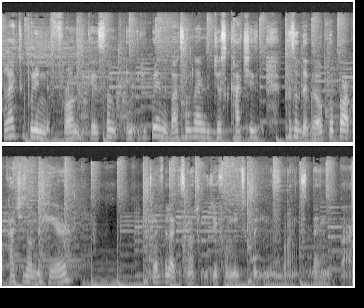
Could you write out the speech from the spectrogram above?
I like to put it in the front because some if you put it in the back sometimes it just catches because of the velcro part catches on the hair. So I feel like it's much easier for me to put it in the front than the back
